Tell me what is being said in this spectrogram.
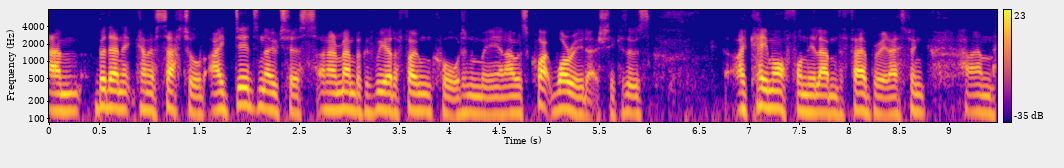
Um, but then it kind of settled. I did notice, and I remember because we had a phone call, didn't we? And I was quite worried actually because it was, I came off on the 11th of February and I think um,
